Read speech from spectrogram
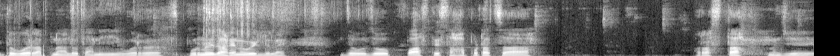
इथं वर आपण आलोत आणि वर पूर्ण झाडानं वेढलेलं आहे. जवळजवळ पाच ते सहा फुटाचा रस्ता म्हणजे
